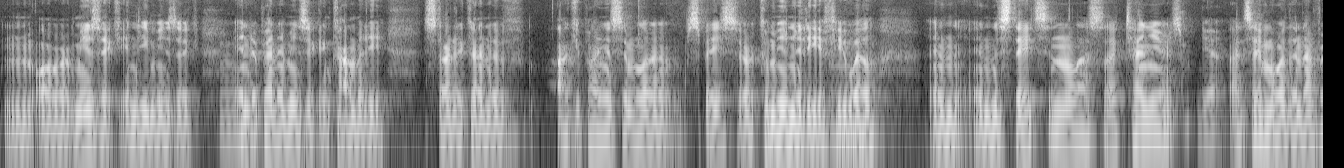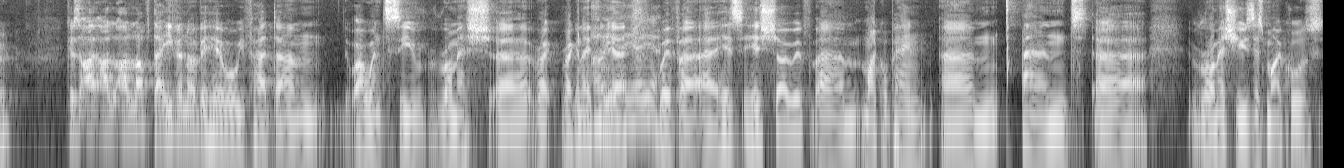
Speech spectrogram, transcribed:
mm, or music indie music independent music and comedy started kind of occupying a similar space or community if you will in in the states in the last like 10 years. Yeah. I'd say more than ever Because I, I I love that. Even over here, where we've had, um, I went to see Romesh uh, Ranganathan, Oh, yeah, yeah, yeah. with uh, uh, his his show with um, Michael Payne, um, and uh, Romesh uses Michael's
